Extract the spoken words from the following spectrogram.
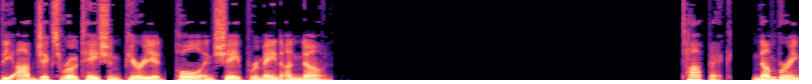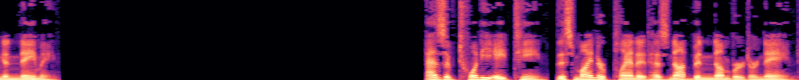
The object's rotation period, pole and shape remain unknown. Numbering and naming As of 2018, this minor planet has not been numbered or named.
